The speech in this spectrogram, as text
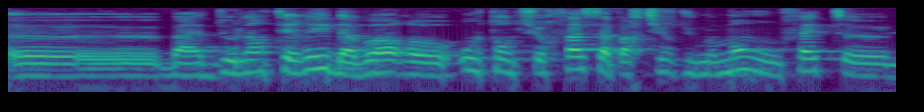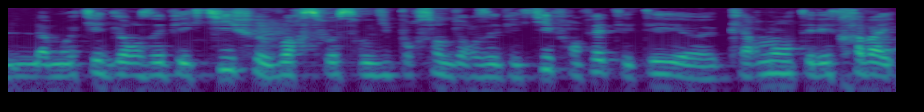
euh, bah, de l'intérêt d'avoir euh, autant de surface à partir du moment où en fait euh, la moitié de leurs effectifs, voire 70% de leurs effectifs en fait étaient clairement en télétravail.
